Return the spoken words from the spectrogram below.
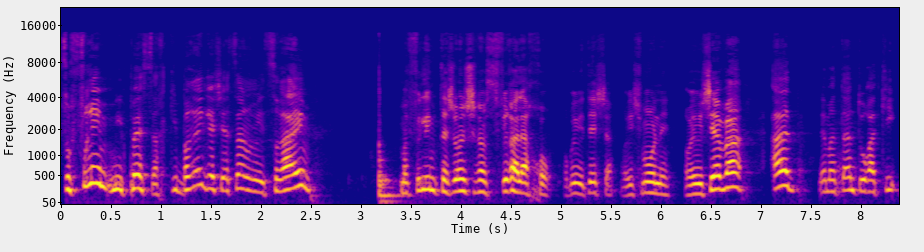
סופרים מפסח, כי ברגע שיצאנו ממצרים, מפעילים את השעון שלך ספירה לאחור, 49, 48, 47, עד למתן תורה, כי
